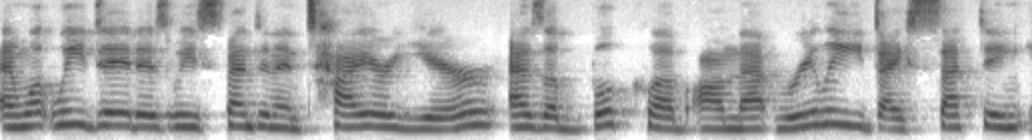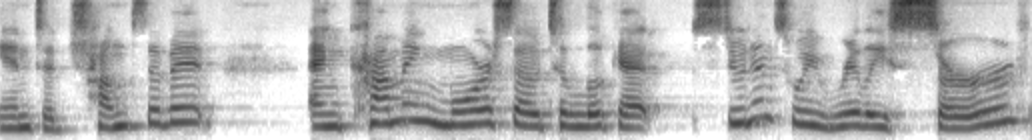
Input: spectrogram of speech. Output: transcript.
And what we did is we spent an entire year as a book club on that, really dissecting into chunks of it and coming more so to look at students we really serve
